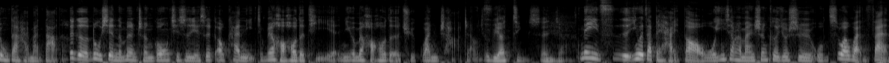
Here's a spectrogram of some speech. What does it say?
重担还蛮大的，这个路线能不能成功，其实也是要看你有没有好好的体验，你有没有好好的去观察，这样子就比较谨慎这样子。那一次，因为在北海道，我印象还蛮深刻，就是我们吃完晚饭，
